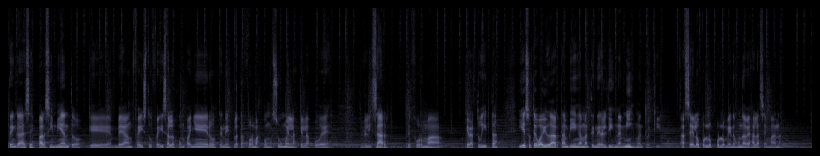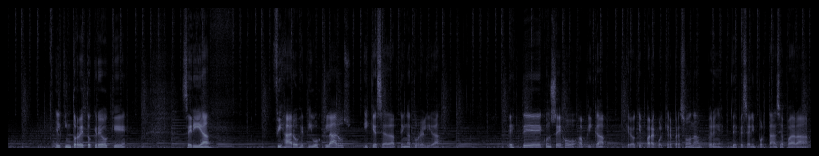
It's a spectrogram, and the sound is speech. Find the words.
tenga ese esparcimiento, que vean face to face a los compañeros, tenés plataformas como Zoom en las que las puedes realizar de forma gratuita y eso te va a ayudar también a mantener el dinamismo en tu equipo. Hacerlo por lo, por lo menos una vez a la semana. El quinto reto creo que sería fijar objetivos claros y que se adapten a tu realidad. Este consejo aplica creo que para cualquier persona, pero de especial importancia para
